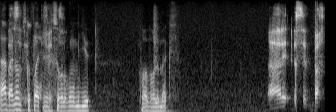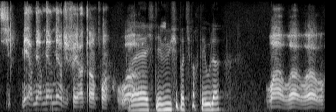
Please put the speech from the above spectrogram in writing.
Ah bah Bah, non, parce qu'il faut en atterrir fait. sur le rond au milieu. Pour avoir le max. Allez, c'est parti. Merde, merde, merde, merde, j'ai failli rater un point. Ouais, je t'ai vu, je sais pas, tu partais où là waouh, waouh.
